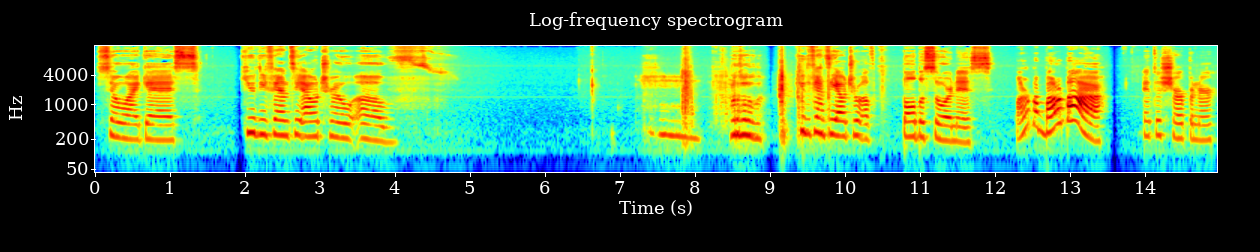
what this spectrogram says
So I guess cue the fancy outro of cue the fancy outro of Bulbasaurness. It's a sharpener.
